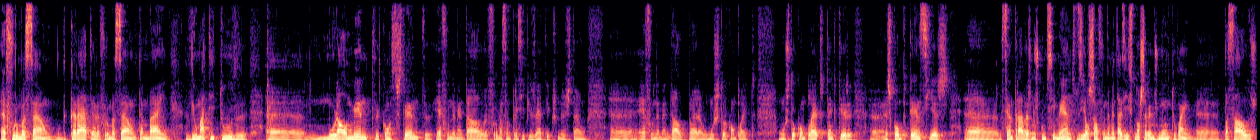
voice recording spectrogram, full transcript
a formação de caráter, a formação também de uma atitude ah, moralmente consistente é fundamental, a formação de princípios éticos na gestão ah, é fundamental para um gestor completo. Um gestor completo tem que ter ah, as competências ah, centradas nos conhecimentos e eles são fundamentais e isso nós sabemos muito bem ah, passá-los.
